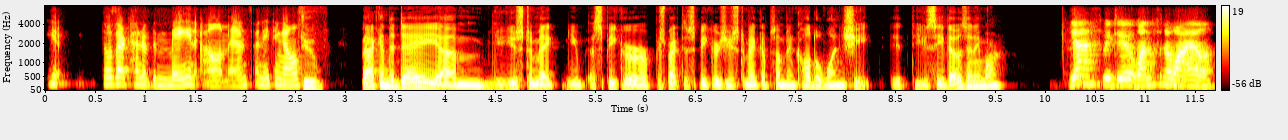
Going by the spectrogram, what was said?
you know, those are kind of the main elements. Anything else? Do Back in the day, um, you used to make you, a speaker or prospective speakers used to make up something called a one sheet. It, do you see those anymore? Yes, we do once in a while.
